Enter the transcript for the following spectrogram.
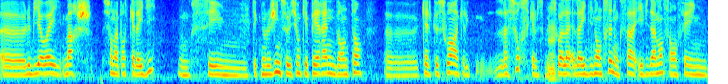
le BOA marche sur n'importe quel ID donc c'est une technologie, une solution qui est pérenne dans le temps euh, quelle que soit la source, quelle que mm. soit l'ID d'entrée. Donc ça, évidemment, ça en fait une,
